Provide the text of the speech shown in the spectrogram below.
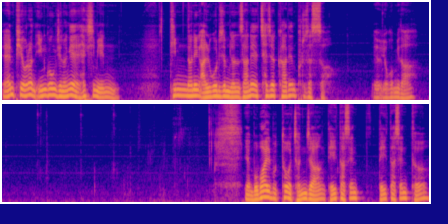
NPO는 인공지능의 핵심인 딥러닝 알고리즘 연산에 최적화된 프로세서. 요, 요겁니다. 예, 모바일부터 전장, 데이터 센 데이터 센터,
